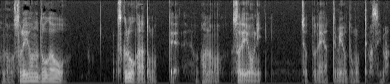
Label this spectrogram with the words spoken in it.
あの、それ用の動画を作ろうかなと思って、あの、それ用に、ちょっとね、やってみようと思ってます、今。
